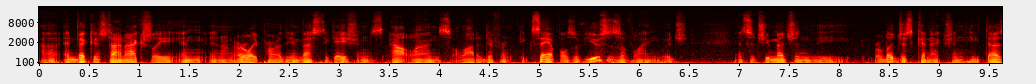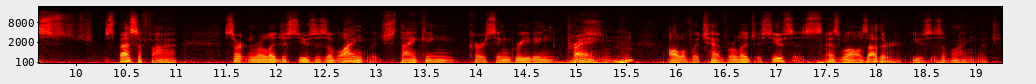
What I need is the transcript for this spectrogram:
Uh, and Wittgenstein actually, in, in an early part of the investigations, outlines a lot of different examples of uses of language. And since you mentioned the religious connection, he does specify certain religious uses of language thanking, cursing, greeting, praying, Mhm. All of which have religious uses as well as other uses of language.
